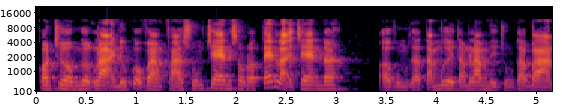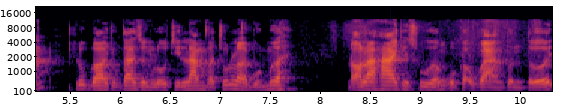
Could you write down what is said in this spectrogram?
Còn trường ngược lại nếu cậu vàng phá xuống chen sau đó test lại chen đây ở vùng giá 80 85 thì chúng ta bán. Lúc đó chúng ta dừng lỗ 95 và chốt lời 40. Đó là hai cái xu hướng của cậu vàng tuần tới.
